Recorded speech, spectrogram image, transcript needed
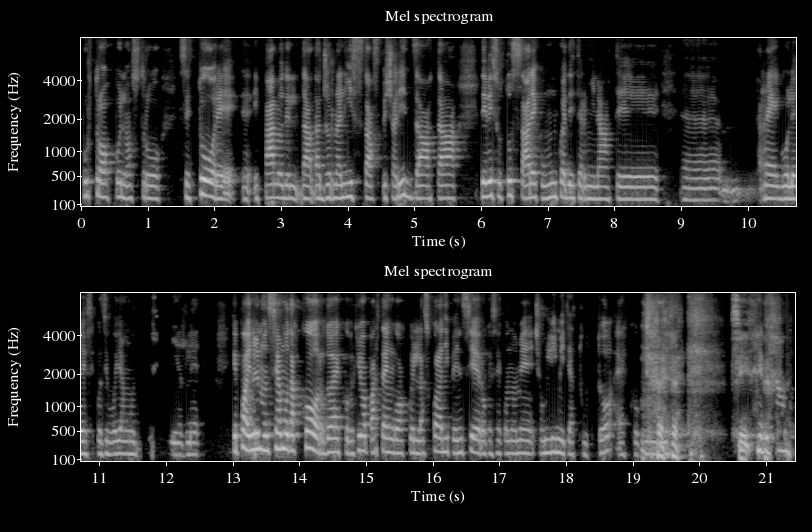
purtroppo il nostro settore, eh, e parlo del, da, da, giornalista specializzata, deve sottostare comunque a determinate eh, regole, se così vogliamo definirle che poi noi non siamo d'accordo, ecco, perché io appartengo a quella scuola di pensiero che secondo me c'è un limite a tutto, ecco, quindi sì. diciamo,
